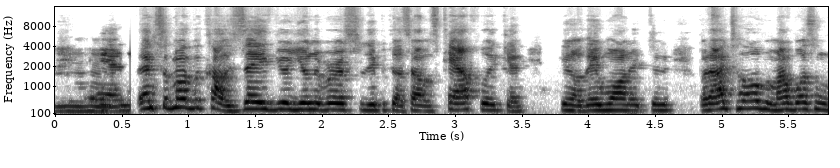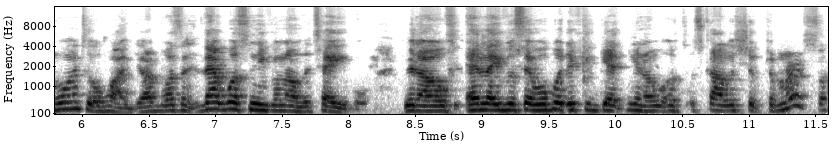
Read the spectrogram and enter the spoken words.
Mm-hmm. And, and some other college, Xavier University, because I was Catholic and, you know, they wanted to, but I told them I wasn't going to a white I wasn't, that wasn't even on the table, you know, and they would say, well, what if you get, you know, a scholarship to Mercer?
